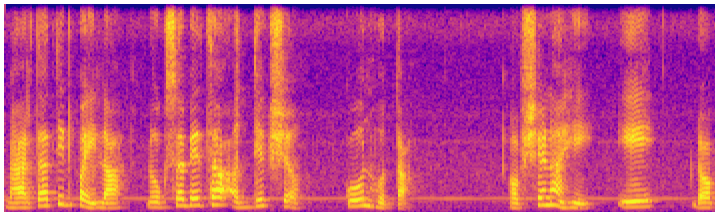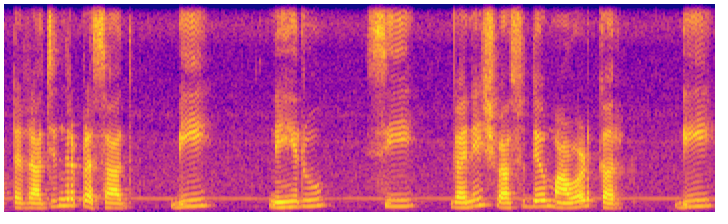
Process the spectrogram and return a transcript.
भारतातील पहिला लोकसभेचा अध्यक्ष कोण होता? ऑप्शन आहे A. Doctor Rajendra Prasad B. Nehru C. Ganesh Vasudev Mavalankar D.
